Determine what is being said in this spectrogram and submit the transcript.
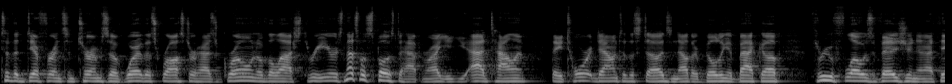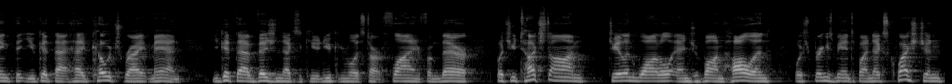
to the difference in terms of where this roster has grown over the last three years. And that's what's supposed to happen, right? You, you add talent, they tore it down to the studs, and now they're building it back up through Flo's vision. And I think that you get that head coach right, man, you get that vision executed, you can really start flying from there. But you touched on Jaylen Waddle and Jevon Holland, which brings me into my next question.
